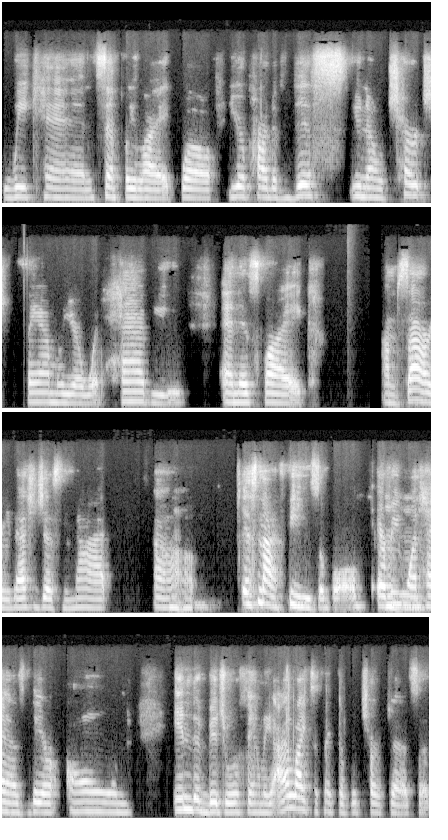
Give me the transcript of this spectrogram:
we can simply like well you're part of this you know church family or what have you and it's like i'm sorry that's just not um, mm-hmm. it's not feasible everyone mm-hmm. has their own individual family i like to think of the church as a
